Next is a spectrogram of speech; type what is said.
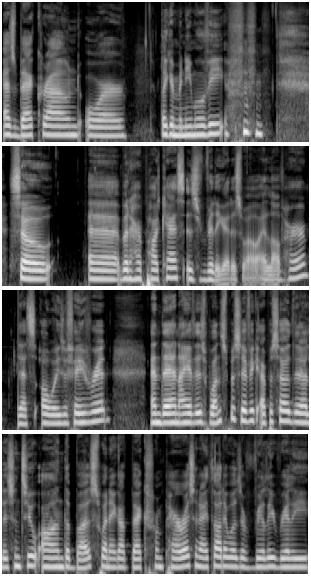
as background or like a mini movie. so uh, but her podcast is really good as well. I love her. That's always a favorite. And then I have this one specific episode that I listened to on the bus when I got back from Paris, and I thought it was a really, really,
